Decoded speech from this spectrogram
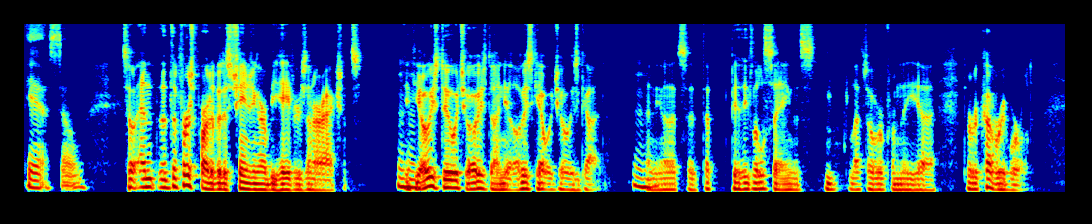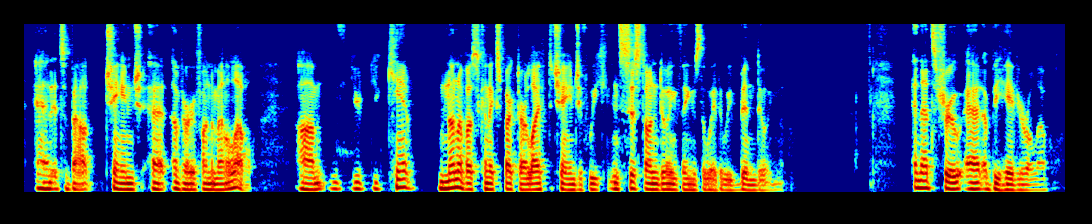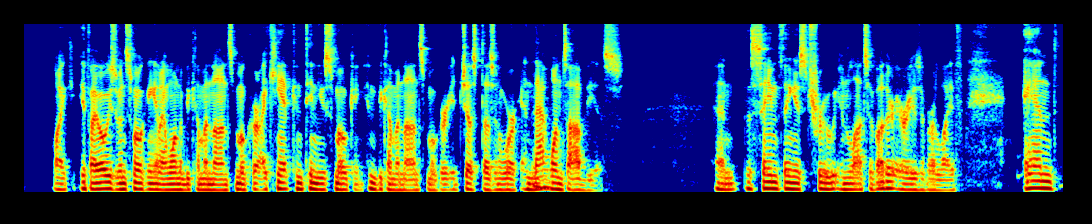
Yeah. So. So, and the first part of it is changing our behaviors and our actions. Mm-hmm. If you always do what you always done, you'll always get what you always got. Mm-hmm. And you know that's a that pithy little saying that's left over from the uh, the recovery world, and it's about change at a very fundamental level. Um, you you can't. None of us can expect our life to change if we insist on doing things the way that we've been doing them. And that's true at a behavioral level. Like if I've always been smoking and I want to become a non-smoker, I can't continue smoking and become a non-smoker. It just doesn't work. And that mm-hmm. one's obvious. And the same thing is true in lots of other areas of our life. And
